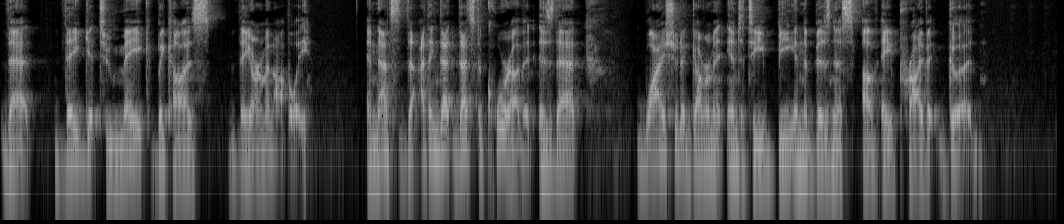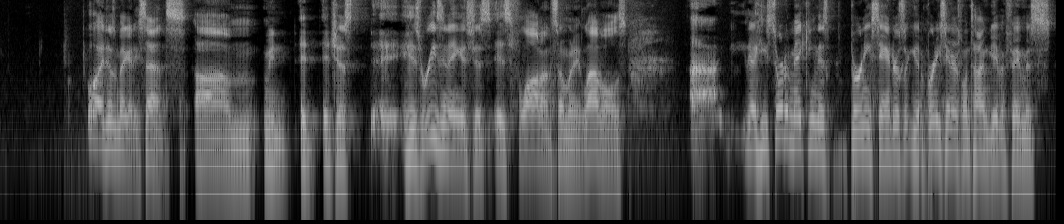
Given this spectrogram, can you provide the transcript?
that they get to make because they are a monopoly. And that's the, I think that that's the core of it is that why should a government entity be in the business of a private good? Well, it doesn't make any sense. Um, I mean, it it just his reasoning is just is flawed on so many levels. Uh, you know, he's sort of making this Bernie Sanders. You know, Bernie Sanders one time gave a famous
